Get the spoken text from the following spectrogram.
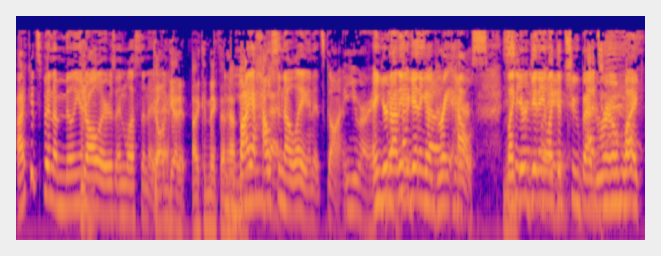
I could spend a million dollars in less than a go day. and get it. I could make that happen. buy a house got- in LA and it's gone. You're. And you're not even getting a great true. house. Like you're getting like a two bedroom, like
